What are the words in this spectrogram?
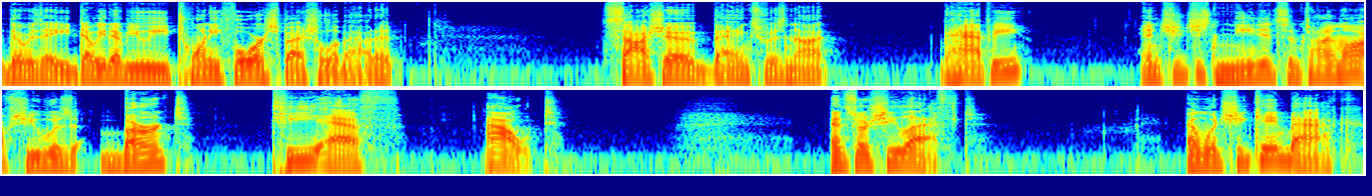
there was a WWE 24 special about it. Sasha Banks was not happy and she just needed some time off. She was burnt TF out. And so she left. And when she came back,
